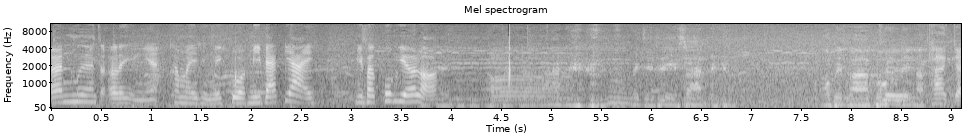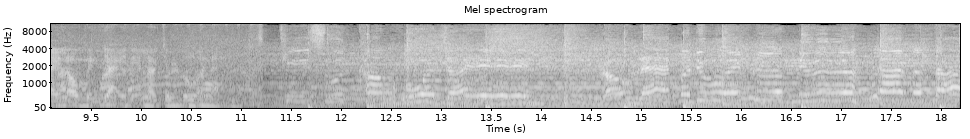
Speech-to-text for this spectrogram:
การเมืองจากอะไรอย่างเงี้ยทำไมถึงไม่กลัวมีแบ็คใหญ่ มีพักพวกเยอะเหรอไม่ ใช่ทะเลซาดนะครับเอาเป็นว่าผมคือได้รับถ้าใจเราเป็นใหญ่เนี่ยเราจะกลัวอะไรที่สุดของหัวใจ เราแลกมาด้วยเลือดเนื้อและน้ำตา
